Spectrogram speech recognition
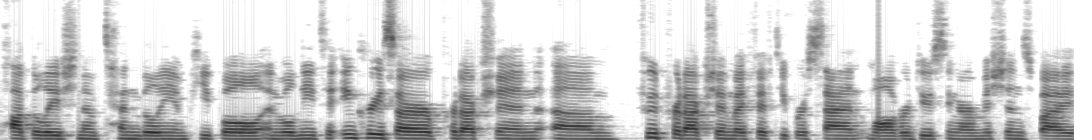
population of 10 billion people, and we'll need to increase our production, um, food production, by 50% while reducing our emissions by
